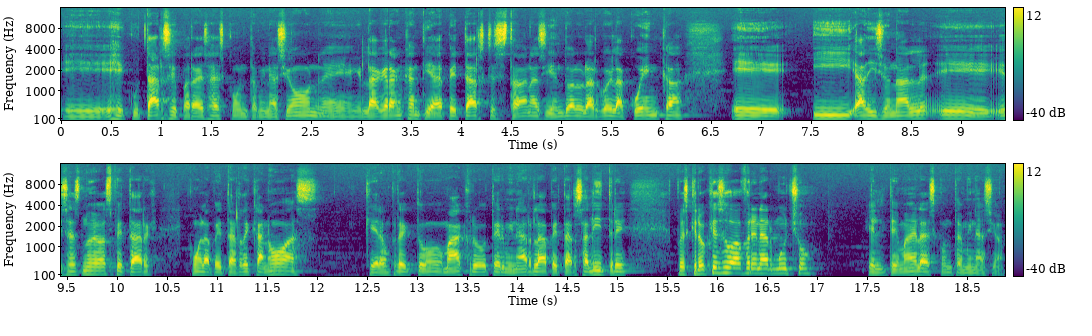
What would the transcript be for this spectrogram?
eh, eh, ejecutarse para esa descontaminación, eh, la gran cantidad de petars que se estaban haciendo a lo largo de la cuenca y adicional esas nuevas petar como la petar de Canoas, que era un proyecto macro, terminar la petar Salitre, pues creo que eso va a frenar mucho el tema de la descontaminación.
